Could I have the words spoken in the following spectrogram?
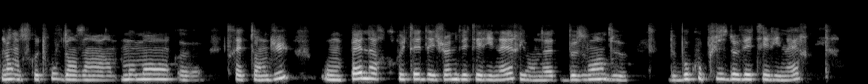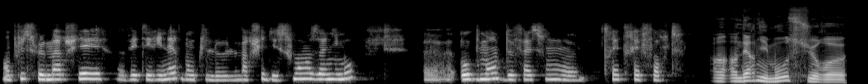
Là, on se retrouve dans un moment euh, très tendu où on peine à recruter des jeunes vétérinaires et on a besoin de, beaucoup plus de vétérinaires. En plus, le marché vétérinaire, donc le, marché des soins aux animaux, euh, augmente de façon euh, très très forte. Un, dernier mot sur euh,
